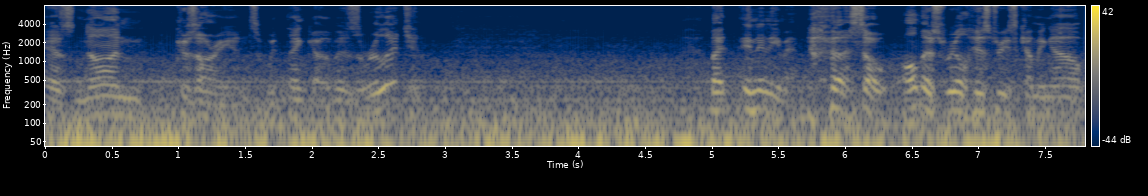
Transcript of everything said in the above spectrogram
as non-Khazarians would think of as a religion. But in any event, so all this real history is coming out.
